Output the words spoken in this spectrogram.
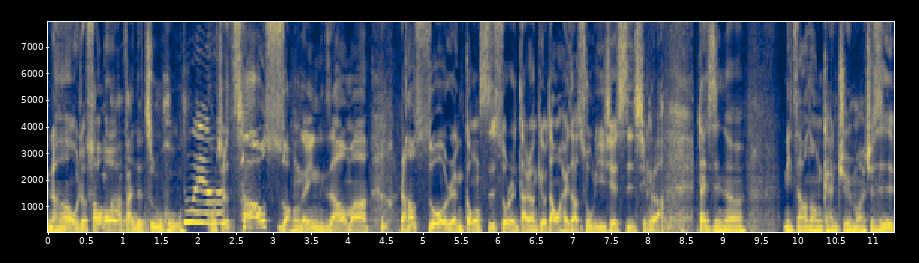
然后我就说超麻烦的住户。对啊，我觉得超爽的，你知道吗？然后所有人，公司所有人打电话给我，但我还是要处理一些事情啦。但是呢，你知道那种感觉吗？就是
